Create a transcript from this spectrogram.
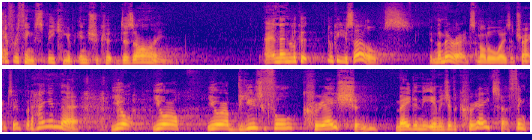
Everything speaking of intricate design. And then look at, look at yourselves in the mirror. It's not always attractive, but hang in there. You're, you're, you're a beautiful creation made in the image of a creator. Think,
